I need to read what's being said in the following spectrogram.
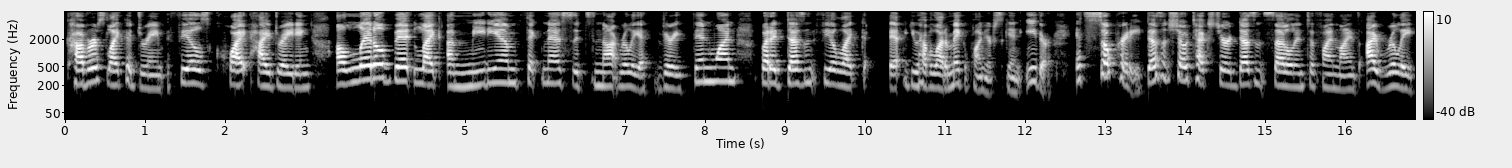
covers like a dream, feels quite hydrating, a little bit like a medium thickness. It's not really a very thin one, but it doesn't feel like Eh, you have a lot of makeup on your skin either. It's so pretty, doesn't show texture, doesn't settle into fine lines. I really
